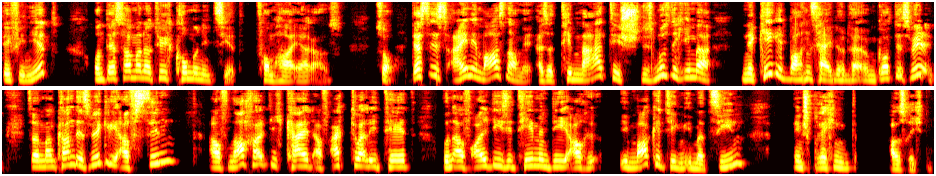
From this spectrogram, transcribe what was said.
definiert und das haben wir natürlich kommuniziert vom HR aus. So, das ist eine Maßnahme, also thematisch. Das muss nicht immer eine Kegelbahn sein oder um Gottes Willen, sondern man kann das wirklich auf Sinn, auf Nachhaltigkeit, auf Aktualität und auf all diese Themen, die auch im Marketing immer ziehen, entsprechend ausrichten.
